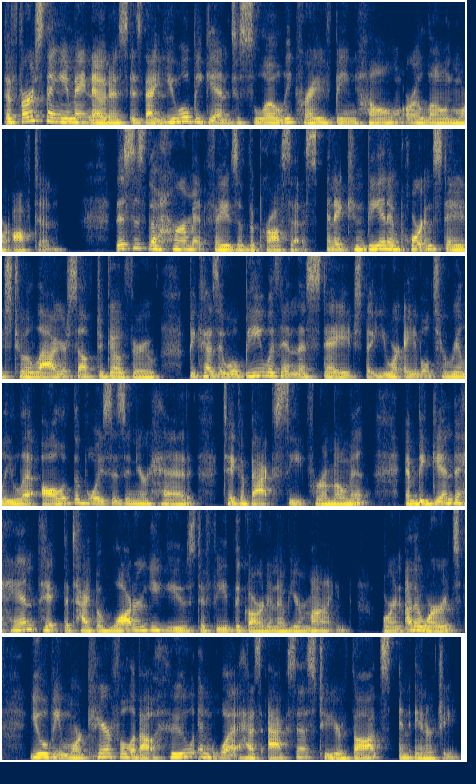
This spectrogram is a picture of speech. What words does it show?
The first thing you may notice is that you will begin to slowly crave being home or alone more often. This is the hermit phase of the process, and it can be an important stage to allow yourself to go through because it will be within this stage that you are able to really let all of the voices in your head take a back seat for a moment and begin to handpick the type of water you use to feed the garden of your mind. Or, in other words, you will be more careful about who and what has access to your thoughts and energy.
